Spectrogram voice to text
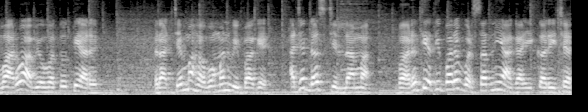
વારો આવ્યો હતો ત્યારે રાજ્યમાં હવામાન વિભાગે આજે દસ જિલ્લામાં ભારેથી અતિભારે વરસાદની આગાહી કરી છે.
